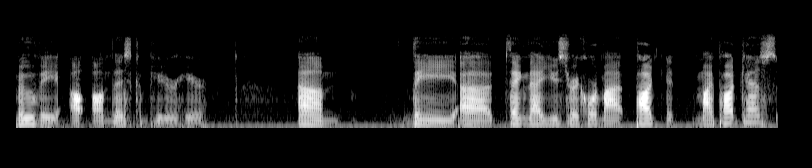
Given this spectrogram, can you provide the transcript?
movie on this computer here. Um, the uh, thing that I use to record my pod my podcast,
